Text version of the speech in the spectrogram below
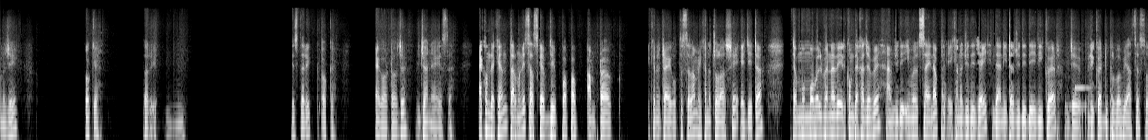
অনুযায়ী। ওকে সরি তেইশ তারিখ ওকে এগারোটা হচ্ছে জয়েন হয়ে গেছে। এখন দেখেন, তার মানে সাবস্ক্রাইব যে পপ আপ আমরা এখানে ট্রাই করতেছিলাম, এখানে চলে আসে, এই যেটা এটা। মোবাইল ব্যানারে এরকম দেখা যাবে, আমি যদি ইমেল সাইন আপ এখানে যদি যাই দেন এটা যদি দিই রিকোয়ার যে রিকোয়ার ডিফল্টভাবে আছে সো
